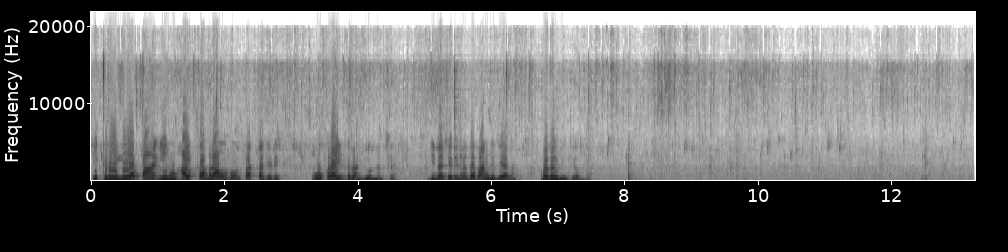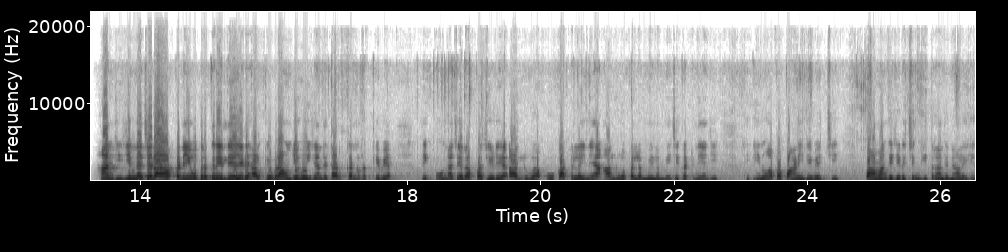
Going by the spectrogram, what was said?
ਤੇ ਕਰੇਲੇ ਆਪਾਂ ਇਹਨੂੰ ਹਲਕਾ ਬਰਾਊਨ ਹੋਣ ਤੱਕ ਆ ਜਿਹੜੇ, ਉਹ ਫਰਾਈ ਕਰਾਂਗੇ ਉਹਨਾਂ ਚ। ਜਿੰਨਾ ਚਿਰ ਇਹਨਾਂ ਦਾ ਰੰਗ ਜਿਹਾ ਨਾ ਬਦਲ ਨਹੀਂ ਜਾਂਦਾ। ਹਾਂਜੀ, ਜਿੰਨਾ ਚਿਰ ਆਪਣੇ ਉਧਰ ਕਰੇਲੇ ਆ ਜਿਹੜੇ ਹਲਕੇ ਬਰਾਊਨ ਜੇ ਹੋਈ ਜਾਂਦੇ ਤੜਕਣ ਨੂੰ ਰੱਖੇ ਵਿਆ ਤੇ ਉਹਨਾਂ ਚਿਰ ਆਪਾਂ ਜਿਹੜੇ ਆਲੂ ਆ, ਉਹ ਕੱਟ ਲੈਨੇ ਆ। ਆਲੂ ਆਪਾਂ ਲੰਮੇ ਲੰਮੇ ਜੇ ਕੱਟਣੇ ਆ ਜੀ, ਤੇ ਇਹਨੂੰ ਆਪਾਂ ਪਾਣੀ ਦੇ ਵਿੱਚ ਹੀ ਪਾਵਾਂਗੇ ਜਿਹੜੇ ਚੰਗੀ ਤਰ੍ਹਾਂ ਦੇ ਨਾਲ ਇਹ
